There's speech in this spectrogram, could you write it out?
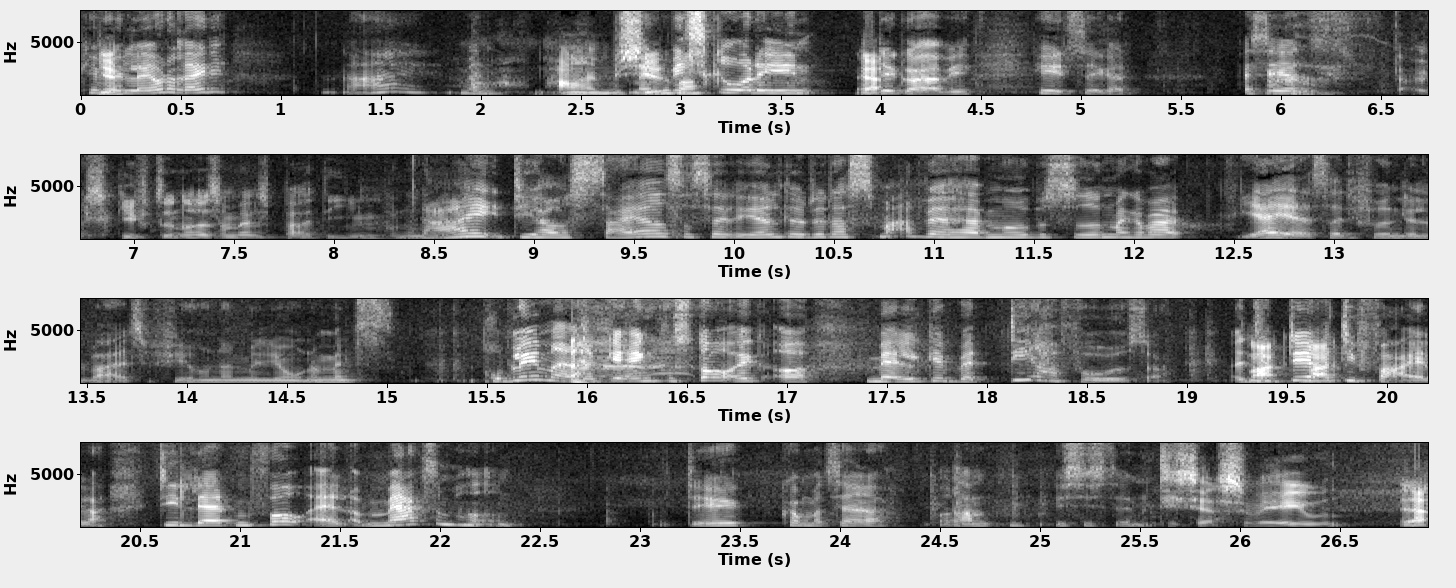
Kan Ja. vi lave det rigtigt? Nej, men, Nej, nej, vi siger men det vi bare. skriver det ind. Ja. Ja. Det gør vi. Helt sikkert. Altså, jeg, Der er jo ikke skiftet noget som helst paradigme på nogen nej, de har jo sejret sig selv ihjel. Det er jo det, der er smart ved at have dem ude på siden. Man kan bare, ja ja, så har de fået en lille vej til 400 millioner, men problemet er, at regeringen forstår ikke at malke, hvad de har fået sig. At det er der, nej. de fejler. De lader dem få al opmærksomheden. Og det kommer til at ramme dem i sidste ende. De ser svage ud. Ja.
